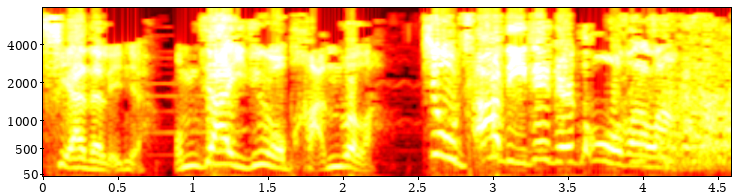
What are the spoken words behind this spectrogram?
亲爱的邻居，我们家已经有盘子了，就差你这只兔子了。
